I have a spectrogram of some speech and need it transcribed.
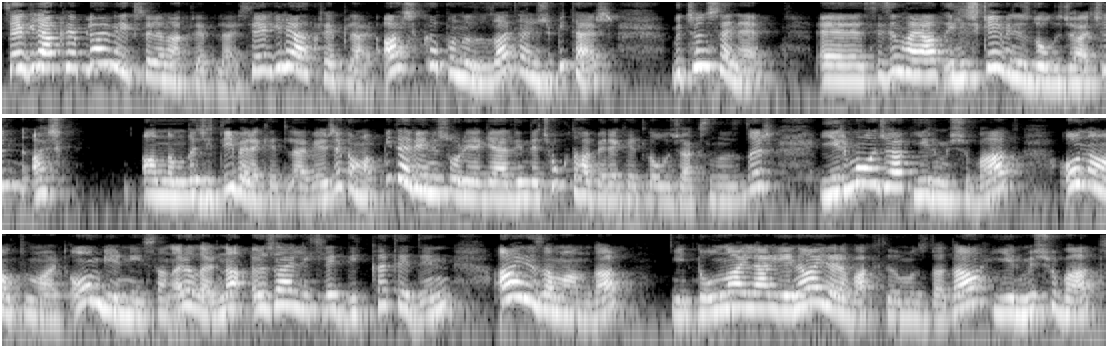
Sevgili akrepler ve yükselen akrepler. Sevgili akrepler aşk kapınızı zaten Jüpiter bütün sene sizin hayat ilişki evinizde olacağı için aşk anlamında ciddi bereketler verecek ama bir de Venüs oraya geldiğinde çok daha bereketli olacaksınızdır. 20 Ocak, 20 Şubat, 16 Mart, 11 Nisan aralarına özellikle dikkat edin. Aynı zamanda dolunaylar yeni aylara baktığımızda da 20 Şubat,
